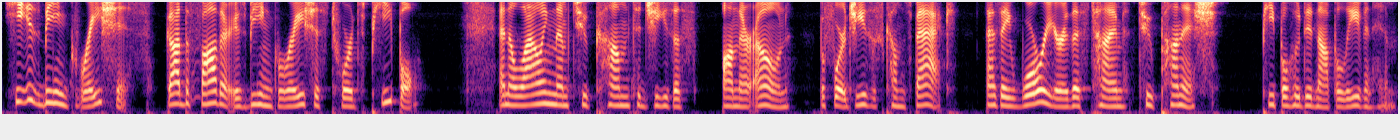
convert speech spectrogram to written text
He is being gracious. God the Father is being gracious towards people and allowing them to come to Jesus on their own before Jesus comes back as a warrior this time to punish people who did not believe in him.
